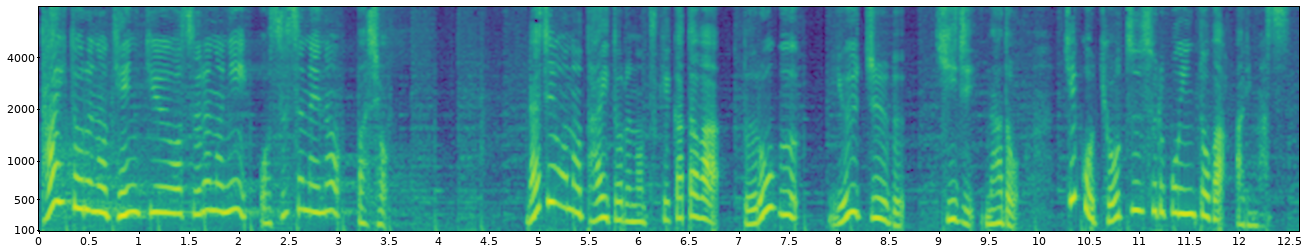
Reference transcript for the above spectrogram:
タイトルの研究をするのにおすすめの場所。ラジオのタイトルの付け方は、ブログ、YouTube、記事など、結構共通するポイントがあります。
